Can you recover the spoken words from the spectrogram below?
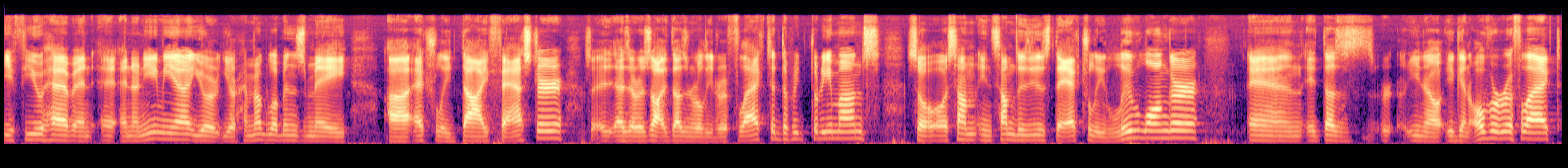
if you have an, an anemia your your hemoglobins may uh, actually die faster so as a result it doesn't really reflect the three months so some in some diseases they actually live longer and it does, you know, you can over reflect.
